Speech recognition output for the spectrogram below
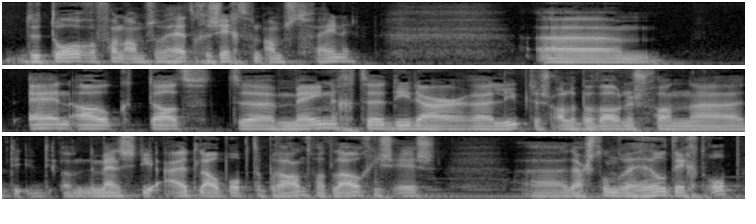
de toren van Amstelveen, het gezicht van Amstelveen. Um, en ook dat de menigte die daar uh, liep, dus alle bewoners van uh, die, de mensen die uitlopen op de brand, wat logisch is, daar stonden we heel dicht op.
